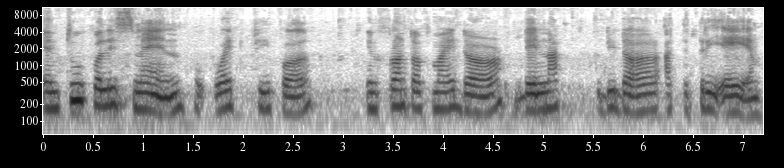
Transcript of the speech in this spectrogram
And two policemen, white people, in front of my door, they knocked the door at 3 a.m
